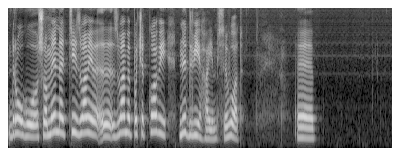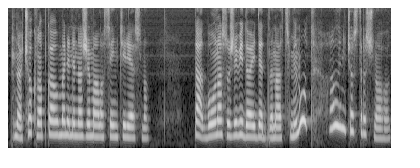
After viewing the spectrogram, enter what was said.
другу, що ми на цій з вами, е, з вами початковій не двігаємося. От. Е, Ну, чого кнопка у мене не нажималася, інтересно. Так, бо у нас уже відео йде 12 минут, але нічого страшного.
